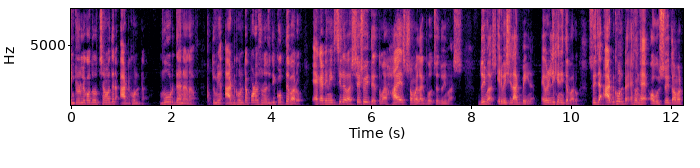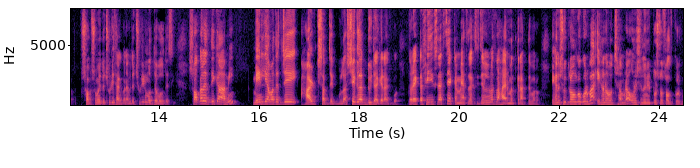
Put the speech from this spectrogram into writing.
ইন্টারনালে কত হচ্ছে আমাদের? আট ঘণ্টা। মোর দ্যান অ্যানাফ তুমি আট ঘণ্টা পড়াশোনা যদি করতে পারো একাডেমিক সিলেবাস শেষ হইতে তোমার হায়েস্ট সময় লাগবে হচ্ছে দুই মাস। দুই মাস, এর বেশি লাগবেই না। এবারে লিখে নিতে পারো। সো এই যে আট ঘণ্টা, এখন হ্যাঁ অবশ্যই তো আমার সবসময় তো ছুটি থাকবে না, আমি তো ছুটির মধ্যে বলতেছি। সকালের দিকে আমি মেইনলি আমাদের যে হার্ড সাবজেক্টগুলো সেগুলোর দুইটাকে রাখব। ধরো একটা ফিজিক্স রাখছি, একটা ম্যাথ রাখছি। জেনারেল ম্যাথ বা হায়ার ম্যাথকে রাখতে পারো। এখানে সূত্র অঙ্ক করবা, এখানে হচ্ছে আমরা অনুশীলনীর প্রশ্ন সলভ করব।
